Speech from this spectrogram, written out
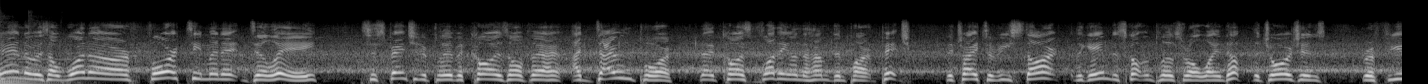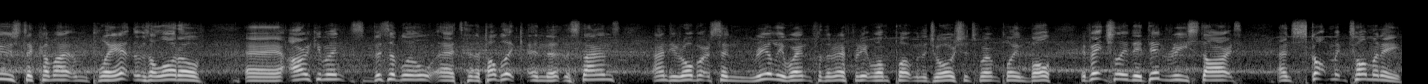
Then there was a one hour, 40 minute delay, suspension of play because of uh, a downpour that caused flooding on the Hampden Park pitch. They tried to restart the game. The Scotland players were all lined up. The Georgians refused to come out and play it. There was a lot of uh, arguments visible uh, to the public in the, the stands. Andy Robertson really went for the referee at one point when the Georgians weren't playing ball. Eventually, they did restart, and Scott McTominay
